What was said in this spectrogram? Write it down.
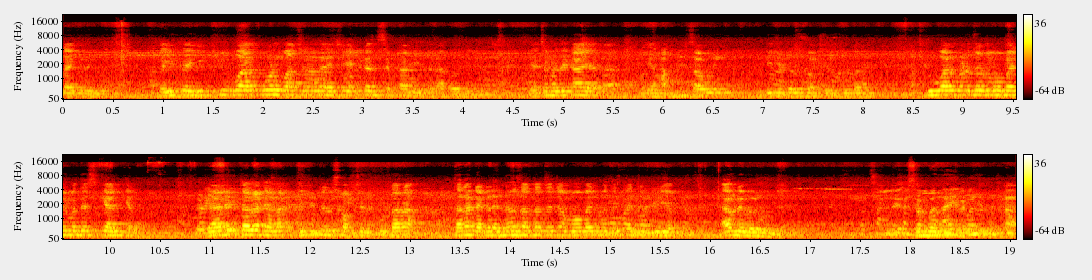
लायब्ररीमध्ये आता इथं ही क्यू आर कोड वाचण्याची एक कन्सेप्ट आम्ही इथं राबवली. याच्यामध्ये काय आता? हे आपली चावणी डिजिटल स्वाक्षरी तुतारा. क्यू आर कोड जर मोबाईलमध्ये स्कॅन केला तर डायरेक्ट त्याला त्याला डिजिटल स्वाक्षरी तुतारा त्याला त्याकडे न जाता त्याच्या मोबाईलमध्ये त्याची पी डी एफ अवेलेबल होऊन जाईल संबंधित हा.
